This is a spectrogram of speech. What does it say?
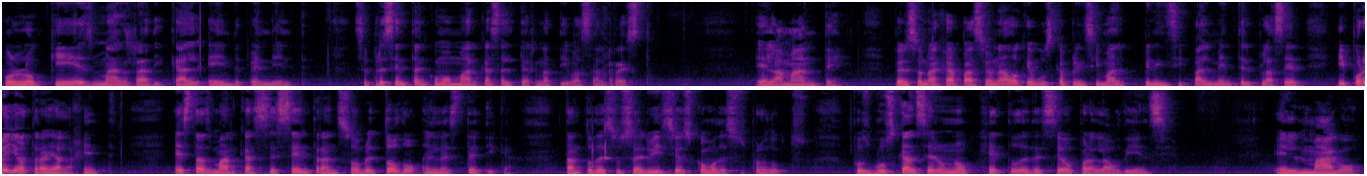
por lo que es más radical e independiente. Se presentan como marcas alternativas al resto. El amante, personaje apasionado que busca principal, principalmente el placer y por ello atrae a la gente. Estas marcas se centran sobre todo en la estética, tanto de sus servicios como de sus productos pues buscan ser un objeto de deseo para la audiencia. El mago,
